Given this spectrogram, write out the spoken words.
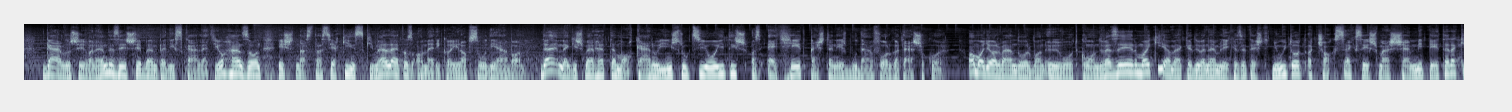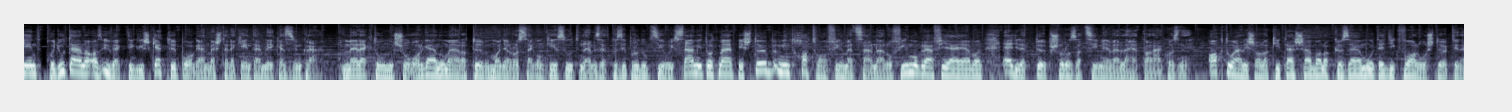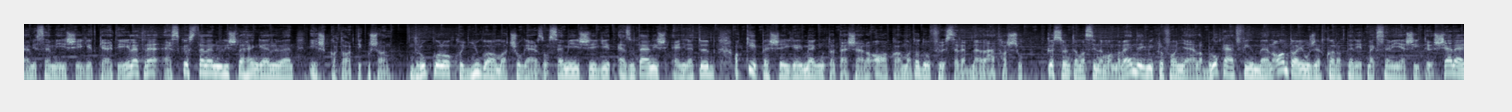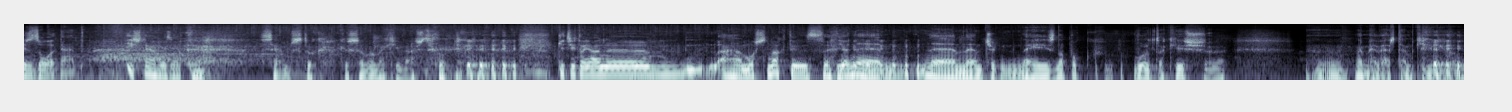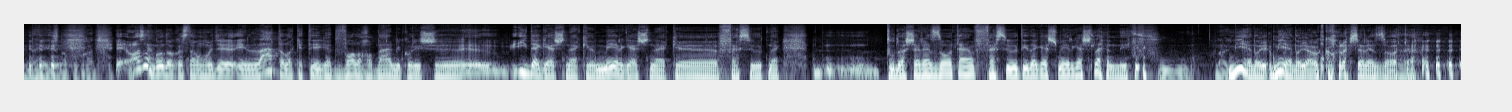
Gárdos Éva rendezésében pedig Scarlett Johansson és Nastasia Kinski mellett az amerikai rapszódiában. De megismerhettem a Károly instrukcióit is az egy hét Pesten és Budán forgatásokor. A Magyar Vándorban ő volt kondvezér, majd kiemelkedően emlékezetest nyújtott a Csak Szex és Más Semmi Pétereként, hogy utána az Üvegtigris kettő polgármestereként emlékezzünk rá. Meleg tónusú orgánumára több Magyarországon készült nemzetközi produkció is számított már, és több mint 60 filmet számláló filmográfiájában egyre több sorozat címével lehet találkozni. Aktuális alakításában a közelmúlt egyik valós történelmi személyiségét kelti életre, eszköztelenül is lehengerlően és katartikusan. Drukkolok, hogy nyugalmat sugárzó személyiségét ezután is egyre több a képességei megmutatására alkalmat adó főszerepben láthassuk. Köszöntöm a Cinemanna vendégmikrofonjál a Blokát filmben Antal József karakterét megszemélyesítő Seres Zoltánt. Isten hozott! Szerusztok, köszönöm a meghívást. Kicsit olyan álmosnak tűnsz? Ja nem, nem, nem, csak nehéz napok voltak, és nem hevertem ki még a nehéz napokat. Azon gondolkoztam, hogy én láttalak-e téged valaha bármikor is idegesnek, mérgesnek, feszültnek. Tud a Serez Zoltán feszült, ideges, mérges lenni? Fú, nagy... Milyen, olyan, milyen olyankor a Serez Zoltán?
